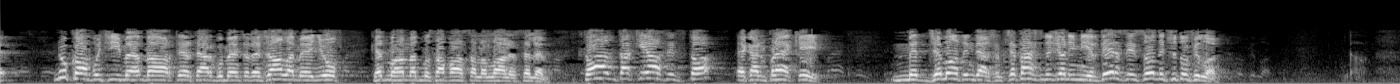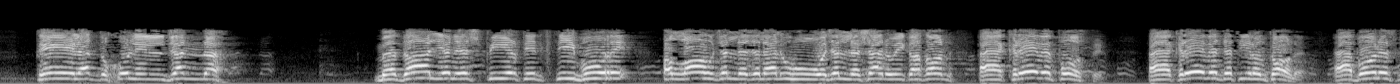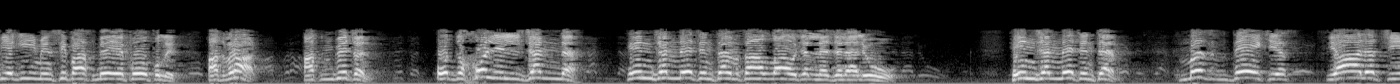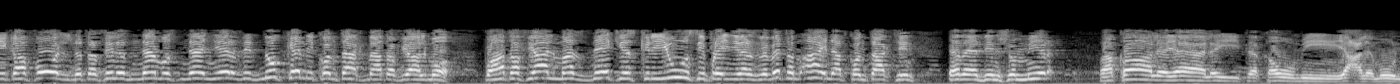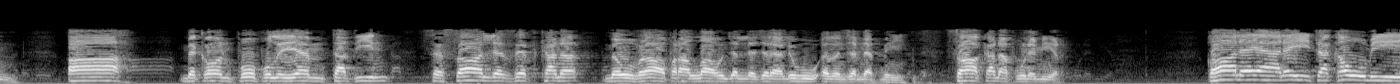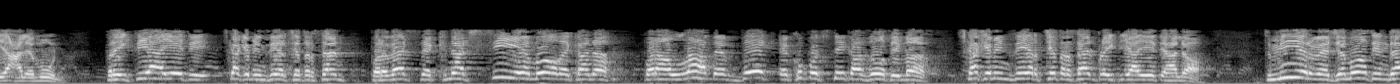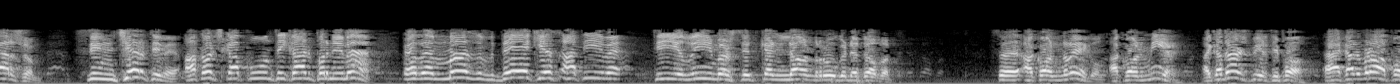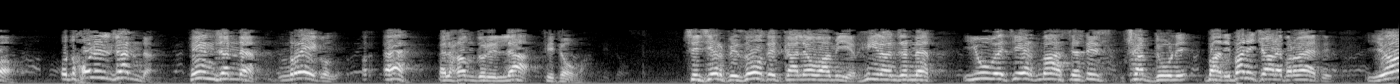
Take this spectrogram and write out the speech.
nuk ka fuqi me, me ardh te argumentet e gjalla me njofë këtë Muhammed Mustafa sallallahu alejhi sallam. Këto antakjasit këto, e kanë pre kejt. Me xhemat i ndershëm, qe tash ndëgjoni mirë, dersi sot qetu fillon. Kile dhulil xhenne, me daljen e shpirtit këtij burri, Allahu xhelle xhelaluhu ve xhelle shanuhu i ka thonë, e kreve postin, e kreve detyrën tone, e bone shpjegimin sipas meje popullit, a të vranë, a të mbytën, udhulil xhenne, Hin n'xhennetin tem, tha Allahu xhelle xhelaluhu. Hin n'xhennetin tem. Mas vdekjes, fjalët që i ka fol në të cilët ne mus ne njerëzit nuk kemi kontakt me ato fjalë mo. Po ato fjalë mas vdekjes krijuesi prej njerëzve vetëm ai n'at kontakt hin edhe e din shumë mirë. Fa kale ja lejte kaumi jalemun. Ah, me konë populli jem ta din Se sa lezet kana me u vra për Allahun xhelle xhelaluhu edhe në xhennet me hi. Sa kana punë e mirë. Kale ja lejta kaumi jalemun. Prej këti ajeti, qka kemi me nxjerrë qetër sen, përveç se knaqësi e modhe kana për Allah me vdek e ku po qëti ka zoti mas. Qka kemi me nxjerrë qetër sen prej këti ajeti hala. Të mirëve, xhemat i ndershëm, sinqertëve, ato qka punët i kanë për një me, edhe mas vdekjes ative ti i dhimsh si të kanë lanë rrugën e dobët se a konë në rregull a konë mirë a i ka dalë shpirti po a e kanë vra po udhulil xhenne hin xhennet në rregull eh elhamdulillah fitova shyqyr pi zotit kalova mirë hina në xhennet juve tjertë masë që shtis çka të duni bani bani çare për veti jo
